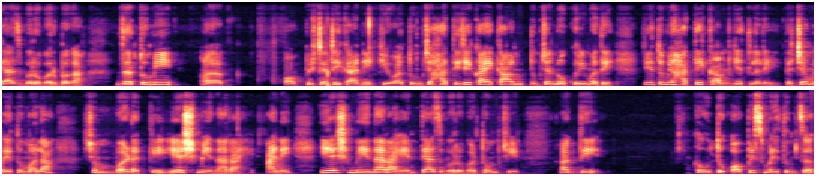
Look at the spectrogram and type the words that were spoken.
त्याचबरोबर बघा जर तुम्ही ऑफिसच्या ठिकाणी किंवा तुमच्या हाती जे काय काम तुमच्या नोकरीमध्ये जे तुम्ही हाती काम घेतलेले त्याच्यामध्ये तुम्हाला शंभर टक्के यश मिळणार आहे. आणि यश मिळणार आहे त्याचबरोबर तुमची अगदी कौतुक ऑफिसमध्ये तुमचं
